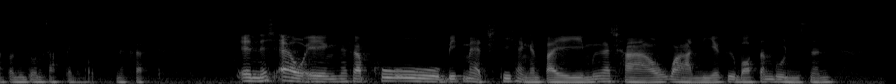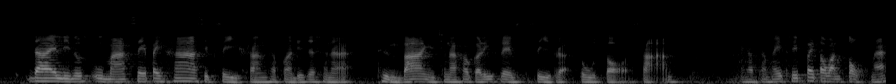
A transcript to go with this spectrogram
ะตอนนี้โดนจับไปแล้วนะครับ NHL เองนะครับ คู่big match ที่แข่งกันไปเมื่อเช้าวานนี้ก็คือ Boston Bruins นั้น ได้ลินุสอูมาร์ก save ไป 54 ครั้งครับ ก่อนที่จะชนะถึงบ้านชนะ Calgary Flames 4ประตูต่อ 3 นะครับทำให้ทริปไปตะวันตกนะ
